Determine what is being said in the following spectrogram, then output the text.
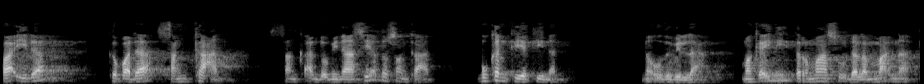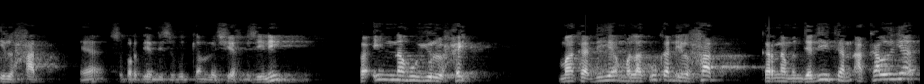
faidah kepada sangkaan. Sangkaan dominasi atau sangkaan. Bukan keyakinan. Naudzubillah. Maka ini termasuk dalam makna ilhad. Ya, seperti yang disebutkan oleh Syekh di sini. Fa innahu yulhid maka dia melakukan ilhad karena menjadikan akalnya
